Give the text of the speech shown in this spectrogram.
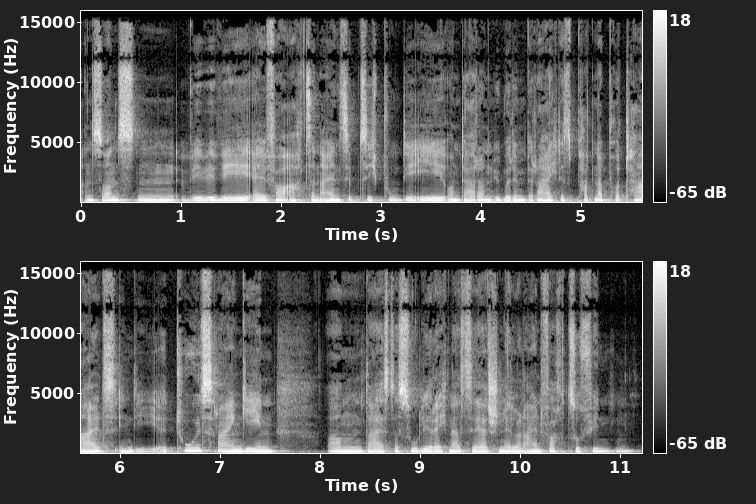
Ansonsten www.lv1871.de und daran über den Bereich des Partnerportals in die äh, Tools reingehen. Ähm, da ist der Soli-Rechner sehr schnell und einfach zu finden.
